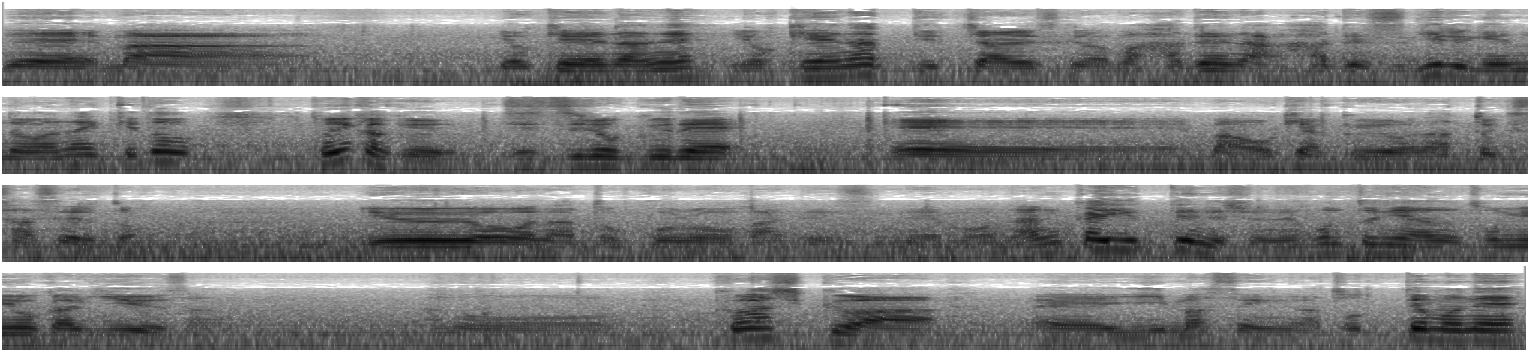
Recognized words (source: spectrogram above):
でまあ余計なね余計なって言っちゃあれですけど、まあ、派手な派手すぎる言動はないけどとにかく実力で、えー、まあ、お客を納得させるというようなところがですねもう何回言ってんでしょうね。本当にあの富岡義勇さん。あのー、詳しくは、えー、言いませんがとってもね、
